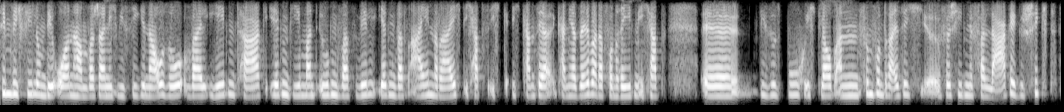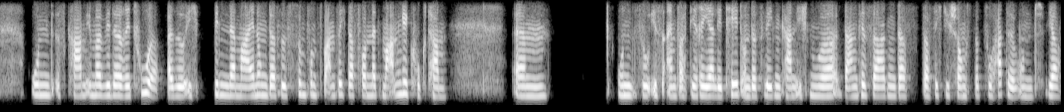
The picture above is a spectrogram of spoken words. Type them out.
ziemlich viel um die Ohren haben, wahrscheinlich wie Sie genauso, weil jeden Tag irgendjemand irgendwas will, irgendwas einreicht. Ich hab's, ich, ich kann's ja, kann ja selber davon reden. Ich habe äh, dieses Buch, ich glaube, an 35 äh, verschiedene Verlage geschickt und es kam immer wieder Retour. Also ich bin der Meinung, dass es 25 davon nicht mal angeguckt haben. Ähm, und so ist einfach die Realität und deswegen kann ich nur Danke sagen, dass, dass ich die Chance dazu hatte und ja.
